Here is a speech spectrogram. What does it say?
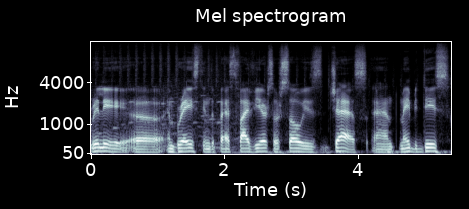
really uh, embraced in the past five years or so is jazz, and maybe this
